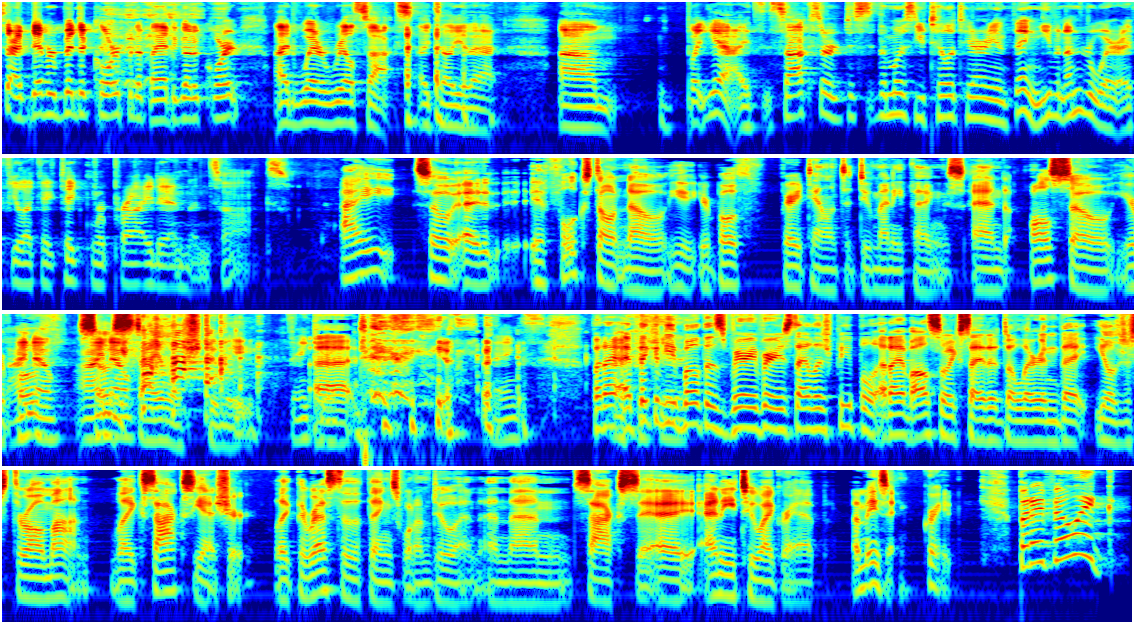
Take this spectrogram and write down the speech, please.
I've never been to court, but if I had to go to court, I'd wear real socks. I tell you that. Um, but yeah, it's, socks are just the most utilitarian thing. Even underwear, I feel like I take more pride in than socks. I so uh, if folks don't know, you, you're both very talented, do many things, and also you're both I know, I so know. stylish to me. Thank you. Uh, Thanks. but I, I, think of you it. both as very, very stylish people, and I'm also excited to learn that you'll just throw them on, like socks. Yeah, sure. Like the rest of the things, what I'm doing, and then socks. Uh, any two I grab. Amazing, great. But I feel like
